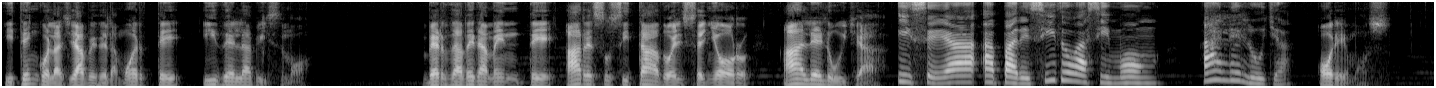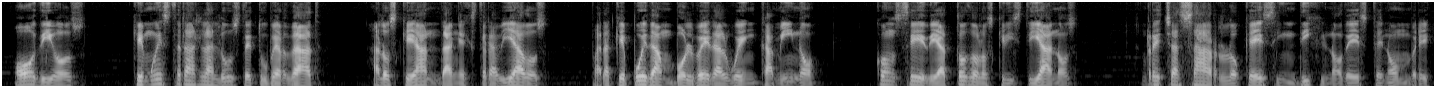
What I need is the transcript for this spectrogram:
y tengo las llaves de la muerte y del abismo. Verdaderamente ha resucitado el Señor. Aleluya. Y se ha aparecido a Simón. Aleluya. Oremos. Oh Dios, que muestras la luz de tu verdad a los que andan extraviados para que puedan volver al buen camino, concede a todos los cristianos rechazar lo que es indigno de este nombre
